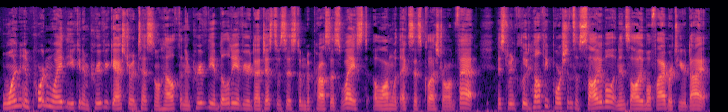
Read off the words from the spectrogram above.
One important way that you can improve your gastrointestinal health and improve the ability of your digestive system to process waste, along with excess cholesterol and fat, is to include healthy portions of soluble and insoluble fiber to your diet.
